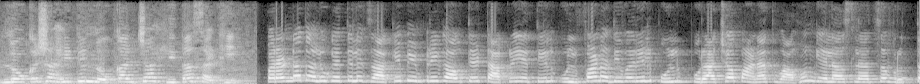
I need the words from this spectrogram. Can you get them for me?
लोकशाहीतील लोकांच्या हितासाठी. परंडा तालुक्यातील जाके पिंपरी गाव ते टाकळी येथील उल्फा नदीवरील पूल पुराच्या पाण्यात वाहून गेला असल्याचं वृत्त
